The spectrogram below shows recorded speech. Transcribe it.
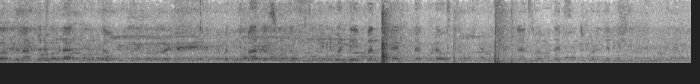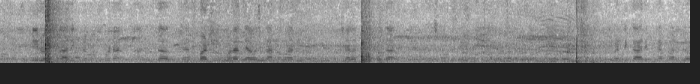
భక్తులందరూ కూడా ఎంతో భక్తి పారవశ్యంతో ఎటువంటి ఇబ్బంది లేకుండా కూడా ఆంజనేయ స్వామి దర్శించుకోవడం జరిగింది ఈరోజు కార్యక్రమం కూడా అంత ఏర్పాట్లు కూడా దేవస్థానం వారు చాలా తక్కువగా నిర్వహించడం జరిగింది. ఇటువంటి కార్యక్రమాల్లో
